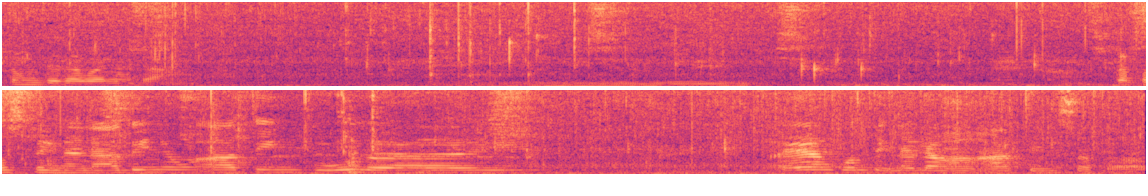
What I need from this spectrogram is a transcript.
Itong dalawa na lang. Tapos tingnan natin yung ating gulay. Ayan, konti na lang ang ating sabaw.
